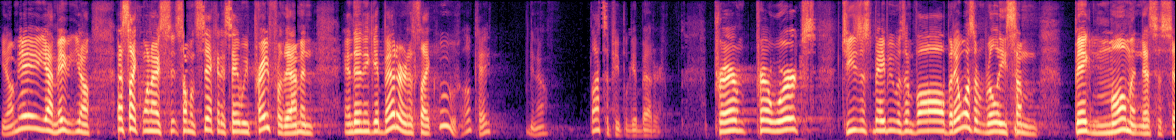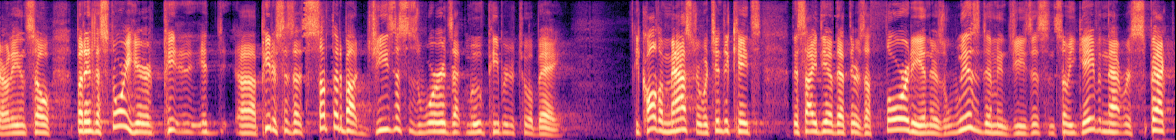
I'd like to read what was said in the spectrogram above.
You know, maybe, yeah, maybe, you know, that's like when I see someone's sick and I say we pray for them and, and then they get better and it's like, ooh, okay, you know, lots of people get better. Prayer, prayer works. Jesus maybe was involved, but it wasn't really some big moment necessarily. And so, but in the story here, it, uh, Peter says that something about Jesus' words that moved Peter to obey. He called him master, which indicates this idea that there's authority and there's wisdom in Jesus. And so he gave him that respect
